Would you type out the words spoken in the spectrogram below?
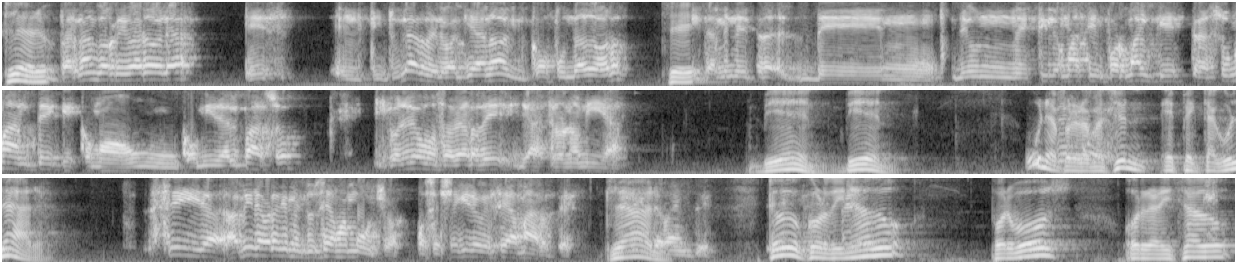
Claro. Fernando Rivarola es el titular del Baquiano, el cofundador, Sí. y también de, tra- de, mm, de un estilo más informal que es trashumante, que es como un comida al paso, y con él vamos a hablar de gastronomía. Bien, bien. Una programación espectacular. Sí, a, a mí la verdad que me entusiasma mucho. O sea, ya quiero que sea martes. Claro. Todo coordinado por vos, organizado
